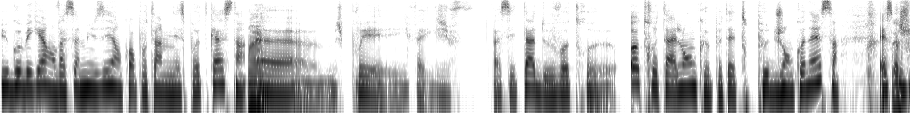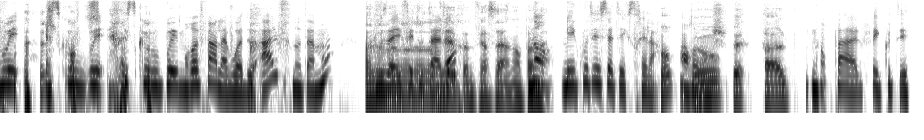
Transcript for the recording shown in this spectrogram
Hugo Becker, on va s'amuser encore pour terminer ce podcast. hein. Ouais. Je pouvais, il fallait que je fasse état de votre euh, autre talent que peut-être peu de gens connaissent. Est-ce que, vous pouvez, est-ce, que vous pouvez, est-ce que vous pouvez me refaire la voix de Alf, notamment Ah, Vous non, avez non, fait non, tout non, à vous l'heure? pas me faire ça, non, pas Non, mal. mais écoutez cet extrait-là, Oh, en revanche. oh, euh, Alf. Non, pas Alf, écoutez.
